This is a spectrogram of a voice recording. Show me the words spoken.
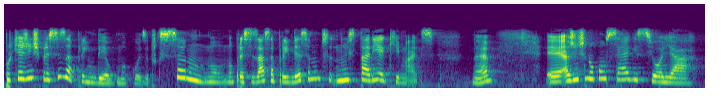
porque a gente precisa aprender alguma coisa. Porque se você não, não, não precisasse aprender, você não, não estaria aqui mais. Né? É, a gente não consegue se olhar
